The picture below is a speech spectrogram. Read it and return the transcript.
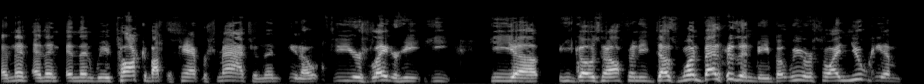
and then, and then, and then we talk about the Sampras match, and then you know, a few years later, he he he uh he goes off and he does one better than me. But we were so I knew him.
